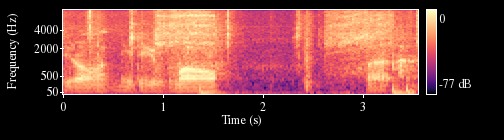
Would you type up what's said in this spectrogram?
You don't need to use them all. But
